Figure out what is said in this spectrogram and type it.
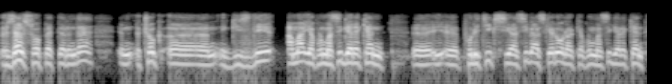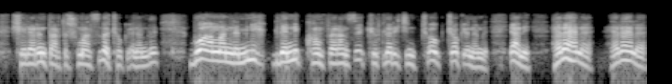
özel sohbetlerinde e, çok e, gizli ama yapılması gereken politik, siyasi ve askeri olarak yapılması gereken şeylerin tartışılması da çok önemli. Bu anlamda Münih Güvenlik Konferansı Kürtler için çok çok önemli. Yani hele hele hele hele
